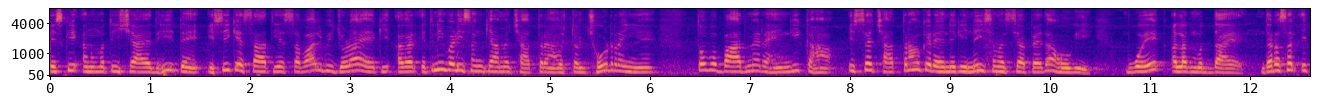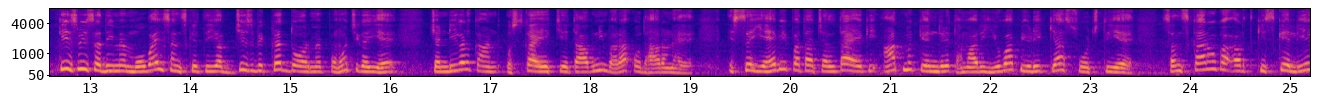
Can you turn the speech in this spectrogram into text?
इसकी अनुमति शायद ही दें। इसी के साथ ये सवाल भी जुड़ा है कि अगर इतनी बड़ी संख्या में छात्राएँ हॉस्टल छोड़ रही हैं तो वो बाद में रहेंगी कहाँ? इससे छात्राओं के रहने की नई समस्या पैदा होगी। वो एक अलग मुद्दा है। दरअसल 21वीं सदी में मोबाइल संस्कृति अब जिस विकृत दौर में पहुँच गई है, चंडीगढ़ कांड, उसका एक चेतावनी भरा उदाहरण है। इससे यह भी पता चलता है कि आत्म केंद्रित हमारी युवा पीढ़ी क्या सोचती है, संस्कारों का अर्थ किसके लिए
